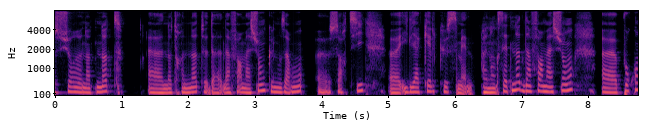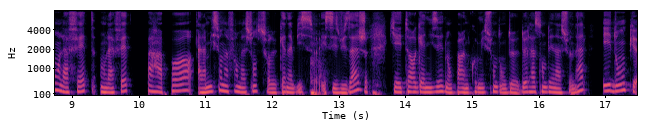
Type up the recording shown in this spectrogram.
sur notre note notre note d'information que nous avons euh, sortie euh, il y a quelques semaines. Euh, donc cette note d'information, pourquoi on l'a faite? On l'a faite par rapport à la mission d'information sur le cannabis et ses usages qui a été organisée donc par une commission donc de, de l'Assemblée nationale et donc,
